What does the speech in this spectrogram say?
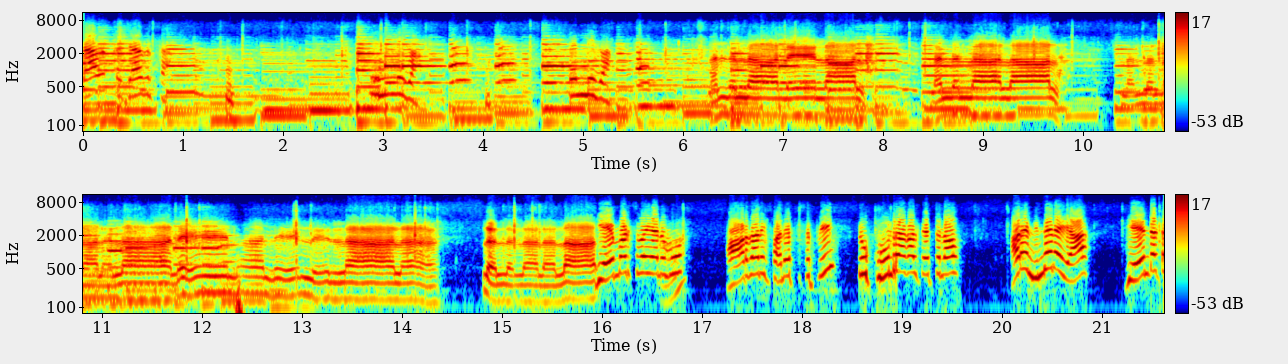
జాగ్రత్త జాగ్రత్త. మెల్లిగా మెల్లిగా లల్లలాలే లాల లల్లలాలాల లల్లలాలే లాలే లే లాల లల్లలాలా ఏ మర్చిపోయా నువ్వు? ఆడదానికి పని చెప్పి నువ్వు కూని రాగాలు తెస్తున్నావు అరే నిన్నేనయ్యా? ఏందట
